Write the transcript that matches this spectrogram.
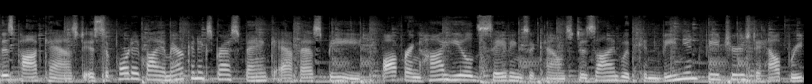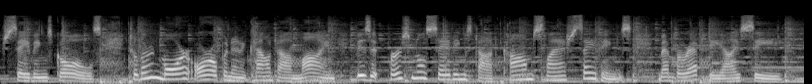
This podcast is supported by American Express Bank FSB, offering high yield savings accounts designed with convenient features to help reach savings goals. To learn more or open an account online, visit personalsavings.com slash savings. Member FDIC.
